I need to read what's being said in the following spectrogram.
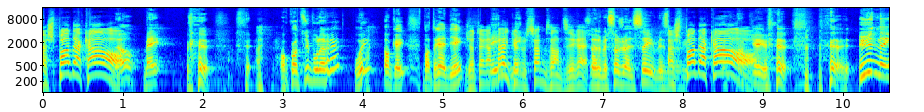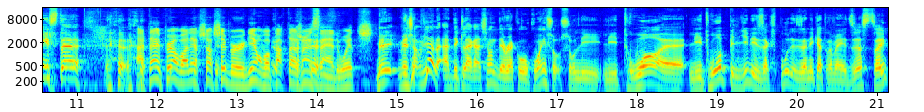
je suis pas d'accord. Oh. Non, mais. On continue pour le vrai? Oui? OK. Bon, très bien. Je te rappelle que nous sommes en direct. Ça, mais ça, je le sais. Mais Ah, je suis pas d'accord. OK. Un instant. Attends un peu, on va aller rechercher Burger, on va partager un sandwich. Mais, mais je reviens à la, à la déclaration de Derek Aucoin sur, sur les, les trois, euh, les trois piliers des expos des années 90. tu sais.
